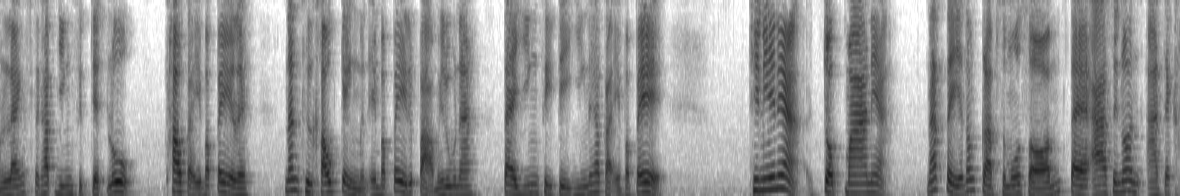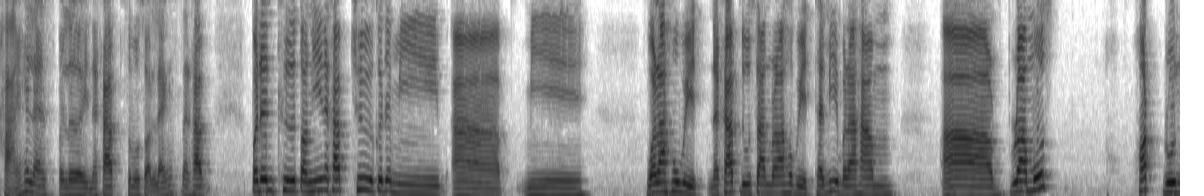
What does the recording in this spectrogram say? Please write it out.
รแลงส์นะครับยิง 17 ลูกเท่ากับเอ็มบัปเป้เลย นั่นคือเขาเก่งเหมือนเอ็มบัปเป้หรือเปล่าไม่รู้นะ แต่ยิงสถิติยิงได้เท่ากับเอ็มบัปเป้ทีนี้เนี่ยจบมาเนี่ยนักเตะต้องกลับสโมสร แต่อาร์เซนอลอาจจะขายให้แลนส์ไปเลยนะครับสโมสรแลนส์นะครับ ประเด็นคือตอนนี้นะครับชื่อก็จะมีอ่ามี วลาฮวิดนะครับ ดูซันบราฮวิดแทมมี่บราฮัมอ่ารามุสฮอตรุน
